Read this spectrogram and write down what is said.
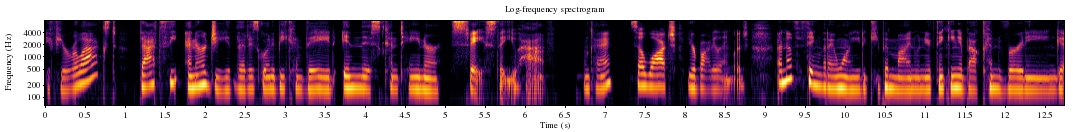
If you're relaxed, that's the energy that is going to be conveyed in this container space that you have. Okay. So watch your body language. Another thing that I want you to keep in mind when you're thinking about converting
